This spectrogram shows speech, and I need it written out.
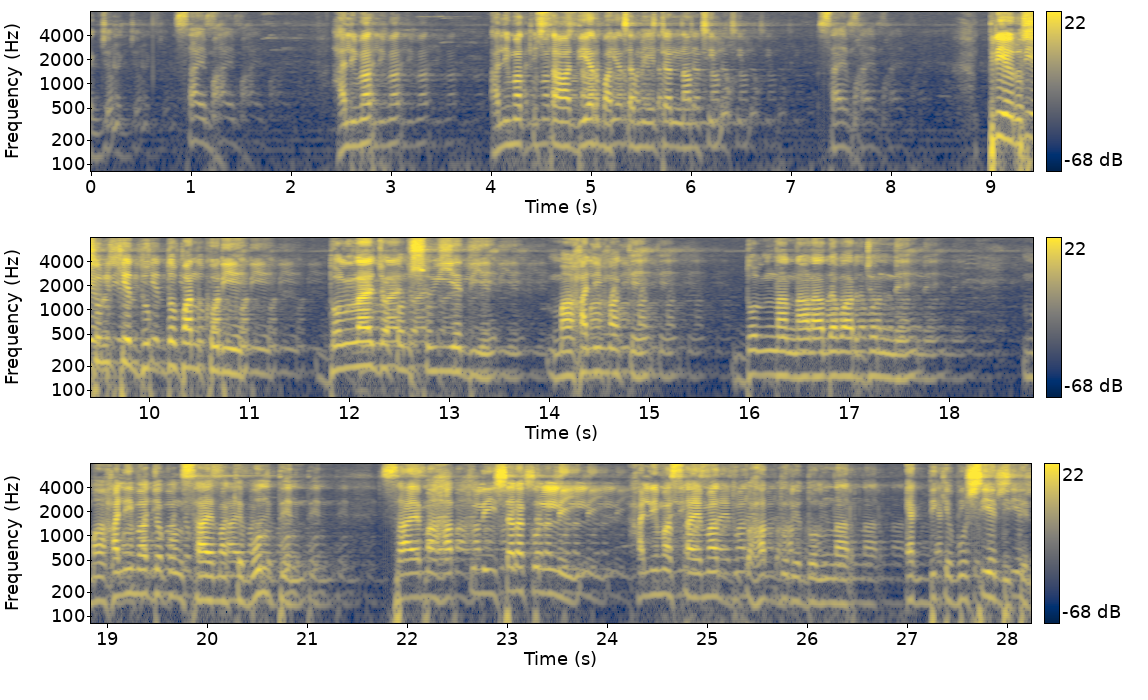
একজন সাইমা। হালিমার হালিমা তুসা দিয়ার বাচ্চা মেয়েটার নাম ছিল সাইমা। প্রিয় রসুলকে দুগ্ধ পান করিয়ে দোলনায় যখন শুইয়ে দিয়ে মা হালিমাকে দোলনা নাড়া দেওয়ার জন্যে মা হালিমা যখন সায়মাকে বলতেন, সায়মা হাত তুলে ইশারা করলেই হালিমা সায়মার দুটো হাত ধরে দোলনার একদিকে বসিয়ে দিতেন,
